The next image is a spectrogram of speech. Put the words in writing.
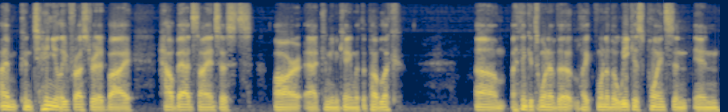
I'm continually frustrated by how bad scientists are at communicating with the public. Um, I think it's one of the like one of the weakest points in in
